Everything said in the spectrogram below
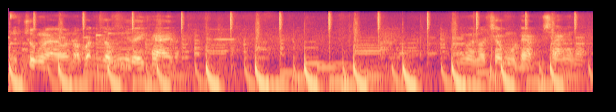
Nói chung là nó vẫn giống như giấy khai thôi. Nhưng mà nó trông đẹp sang như này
